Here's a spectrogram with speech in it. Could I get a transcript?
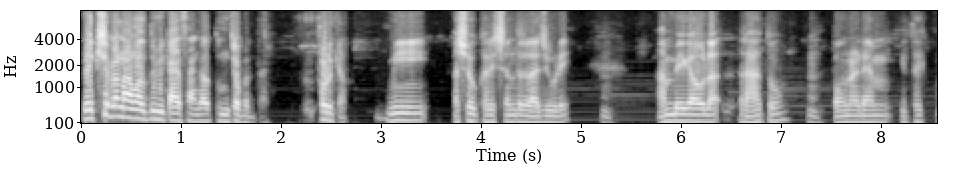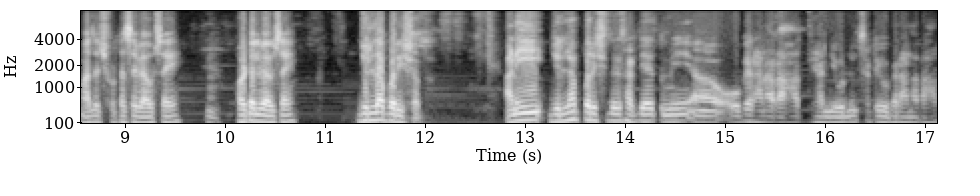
प्रेक्षकांना आम्हाला तुम्ही काय सांगा तुमच्याबद्दल? थोडक्यात. मी अशोक हरिश्चंद्र राजिवडे. आंबेगावला राहतो. पवना डॅम इथं माझा छोटासा व्यवसाय. आहे. हं. हॉटेल व्यवसाय. जिल्हा परिषद. आणि जिल्हा परिषदेसाठी तुम्ही उभे राहणार आहात. ह्या निवडणुकीसाठी उभे राहणार आहात.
